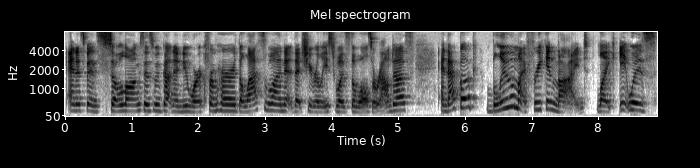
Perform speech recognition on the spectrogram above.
and it's been so long since we've gotten a new work from her. The last one that she released was The Walls Around Us, and that book blew my freaking mind. Like, it was...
